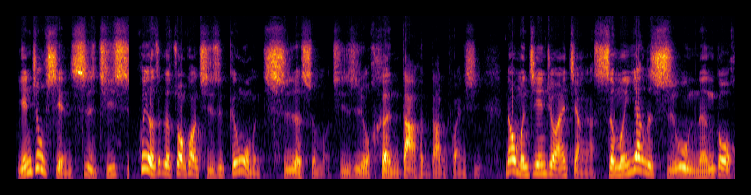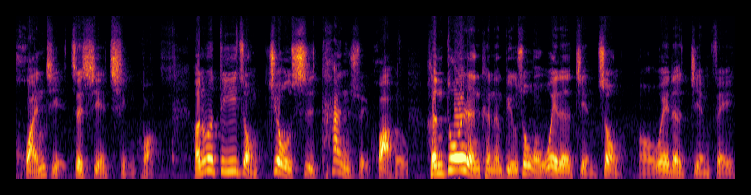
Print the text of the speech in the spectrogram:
研究显示，其实会有这个状况，其实跟我们吃了什么，其实是有很大很大的关系。那我们今天就来讲啊，什么样的食物能够缓解这些情况？好，那么第一种就是碳水化合物。很多人可能，比如说我为了减重哦，为了减肥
